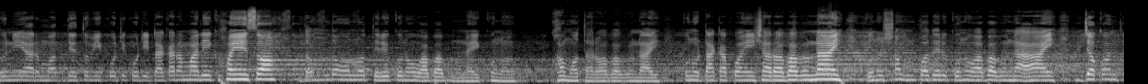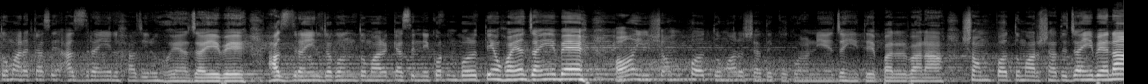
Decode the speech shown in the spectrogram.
দুনিয়ার মধ্যে তুমি কোটি কোটি টাকার মালিক হয়েছ, দ্বন্দ্ব, উন্নতির কোনো অভাব নাই, কোনো ক্ষমতার অভাব নাই, কোনো টাকা পয়সার অভাব নাই, কোনো সম্পদের কোনো অভাব নাই। যখন তোমার কাছে আজরাইল হাজির হয়ে যাইবে, আজরাইল যখন তোমার কাছে নিকটবর্তী হয়ে যাইবে, ওই সম্পদ তোমার সাথে কখনো নিয়ে যাইতে পারবে না। সম্পদ তোমার সাথে যাইবে না,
